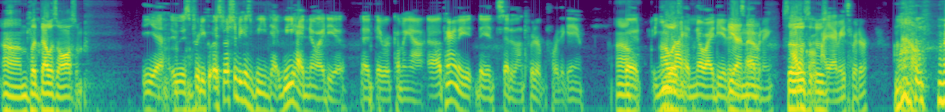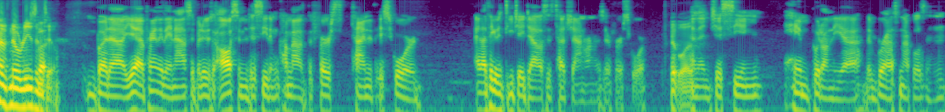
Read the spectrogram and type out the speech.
Um, but that was awesome. Yeah, it was pretty cool, especially because we had, we had no idea that they were coming out. Uh, apparently, they had said it on Twitter before the game, Um, but you I and I had no idea that Yeah, was no. happening. So I it was- on it was- Miami Twitter. no, I have no reason But- to. But uh, yeah, apparently they announced it. But it was awesome to see them come out the first time that they scored, and I think it was DJ Dallas's touchdown run was their first score. It was. and then just seeing him put on the uh, the brass knuckles and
